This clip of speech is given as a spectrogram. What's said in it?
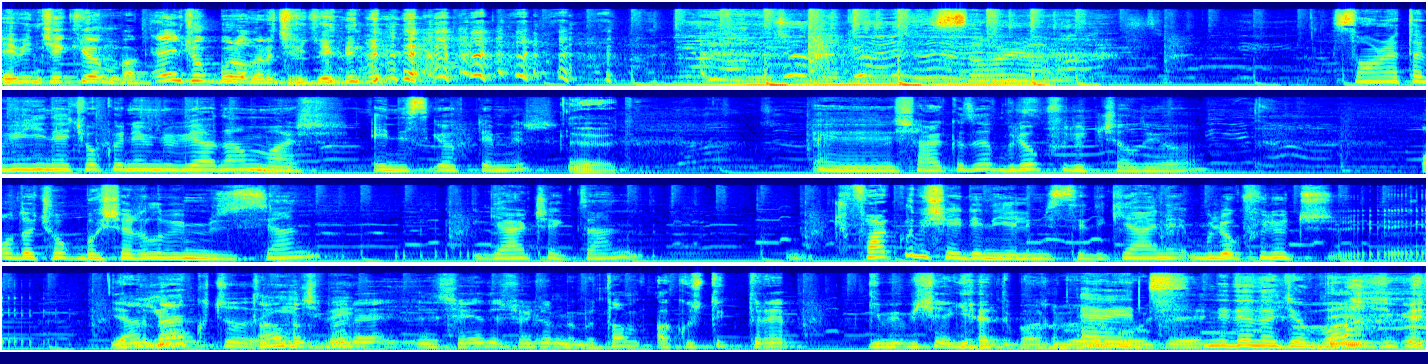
Evin çekiyor mu bak? En çok buraları çekiyor evin. Sonra sonra tabii yine çok önemli bir adam var. Enis Gökdemir. evet. Ee, şarkıda blok flüt çalıyor. O da çok başarılı bir müzisyen. Gerçekten farklı bir şey deneyelim istedik. Yani blok flüt e, Yani Yoktu ben tam hiçbir- böyle e, şeye de söylemiyorum. Tam akustik trap gibi bir şey geldi bana böyle bu evet şey. neden acaba? Değişik.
